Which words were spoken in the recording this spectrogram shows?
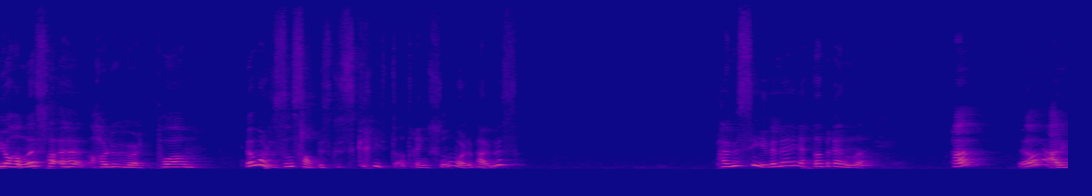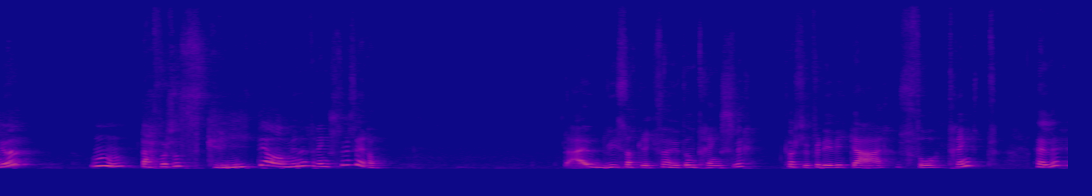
Johannes, har du hørt på Hvem var det som sa at vi skulle skryte av trengslene? Var det Paulus? Paulus sier vel det i et av brennene. Hæ? Ja, er det ikke det? Mm, derfor så skryter jeg av mine trengsler, sier han. Er, vi snakker ikke så høyt om trengsler. Kanskje fordi vi ikke er så trengt heller.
